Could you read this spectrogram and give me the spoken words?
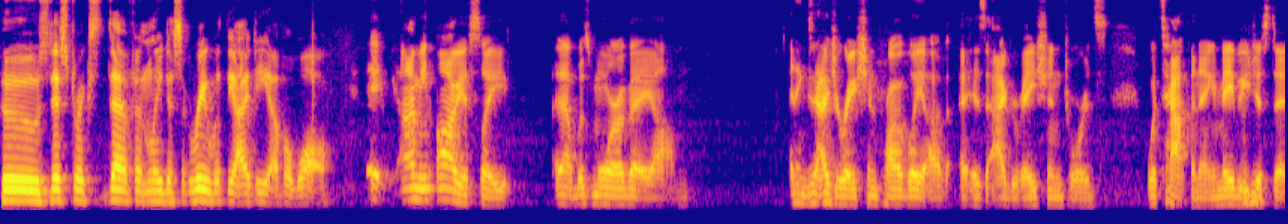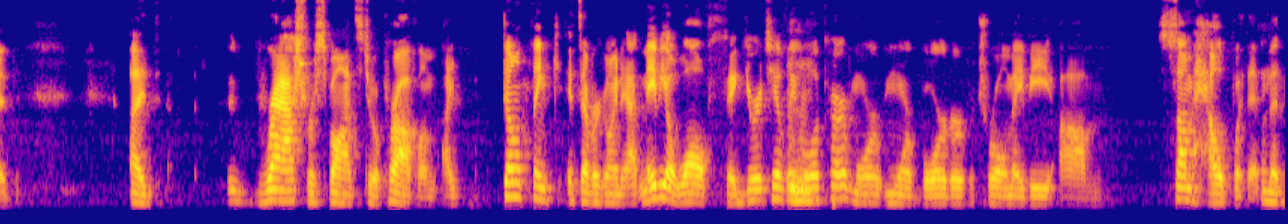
whose districts definitely disagree with the idea of a wall. It, I mean, obviously, that was more of a um, an exaggeration, probably of his aggravation towards what's happening, and maybe Mhm. just a a rash response to a problem. I don't think it's ever going to happen. Maybe a wall figuratively Mhm. will occur, more more border patrol, maybe um, some help with it, but. Mhm.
